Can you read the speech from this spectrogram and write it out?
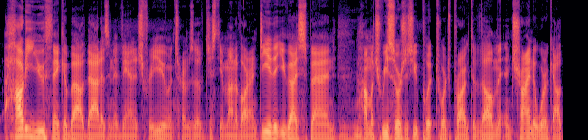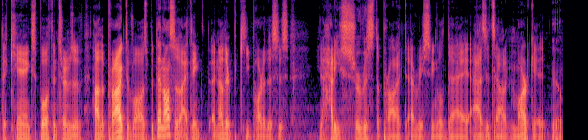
How do you think about that as an advantage for you in terms of just the amount of R and D that you guys spend, mm-hmm. how much resources you put towards product development, and trying to work out the kinks, both in terms of how the product evolves, but then also I think another key part of this is, you know, how do you service the product every single day as it's out in market? Yeah,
